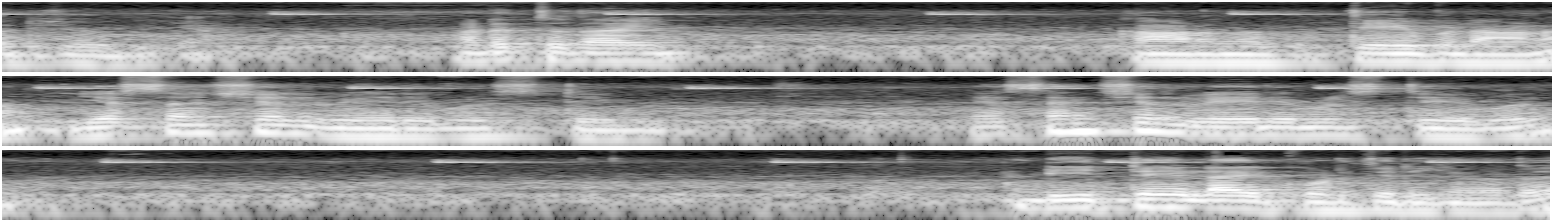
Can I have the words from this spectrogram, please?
പരിശോധിക്കാം. അടുത്തതായി കാണുന്നത് ടേബിളാണ്. Essential variables table essential variables table ഡീറ്റെയിലായി കൊടുത്തിരിക്കുന്നത്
